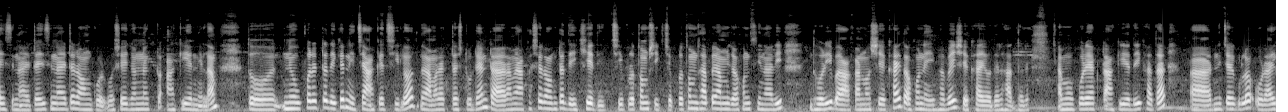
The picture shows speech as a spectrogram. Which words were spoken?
এই সিনারিটা এই সিনারিটা রং করব, সেই জন্য একটু আঁকিয়ে নিলাম। তো উপরেরটা দেখে নিচে আঁকে ছিল, আমার একটা স্টুডেন্ট আর আমি আকাশের রংটা দেখিয়ে দিচ্ছি, প্রথম শিখছে। প্রথম ধাপে আমি যখন সিনারি ধরি বা আঁকানো শেখাই, তখন এইভাবেই শেখাই ওদের হাত ধরে। আমি উপরে একটা আঁকিয়ে দিই খাতার, আর নিচেরগুলো ওরাই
